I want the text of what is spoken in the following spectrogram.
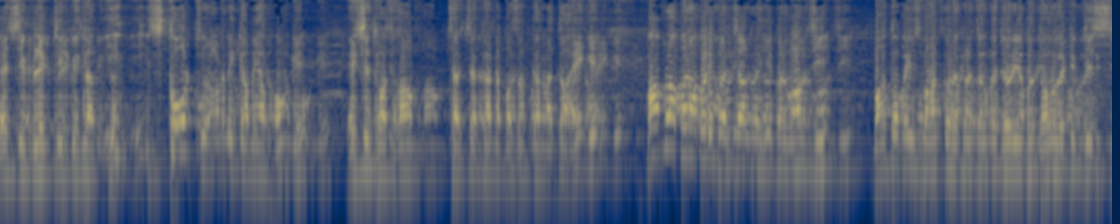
एफसी ब्लैक टीम के खिलाफ एक स्कोर चुराने में कामयाब होंगे। ऐसे थोड़ा सा हम चर्चा करना पसंद करना चाहेंगे। मामला बराबरी पर चल रही है, प्रभाव जी। बातों में इस बात को रखना चाहूँगा, जो यहाँ पर दोनों टीम जिस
